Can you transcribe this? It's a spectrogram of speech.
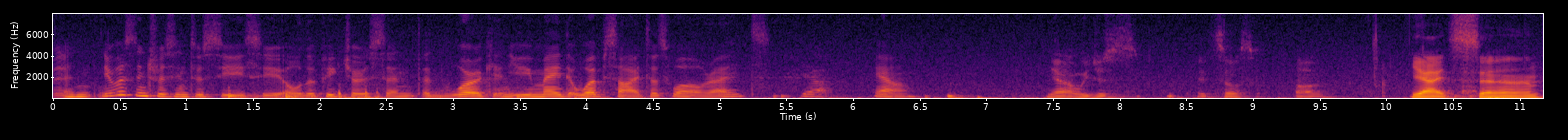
and It was interesting to see see all the pictures and, and work, and you made a website as well, right? yeah. Yeah. Yeah, we just it's also uh, yeah, it's um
